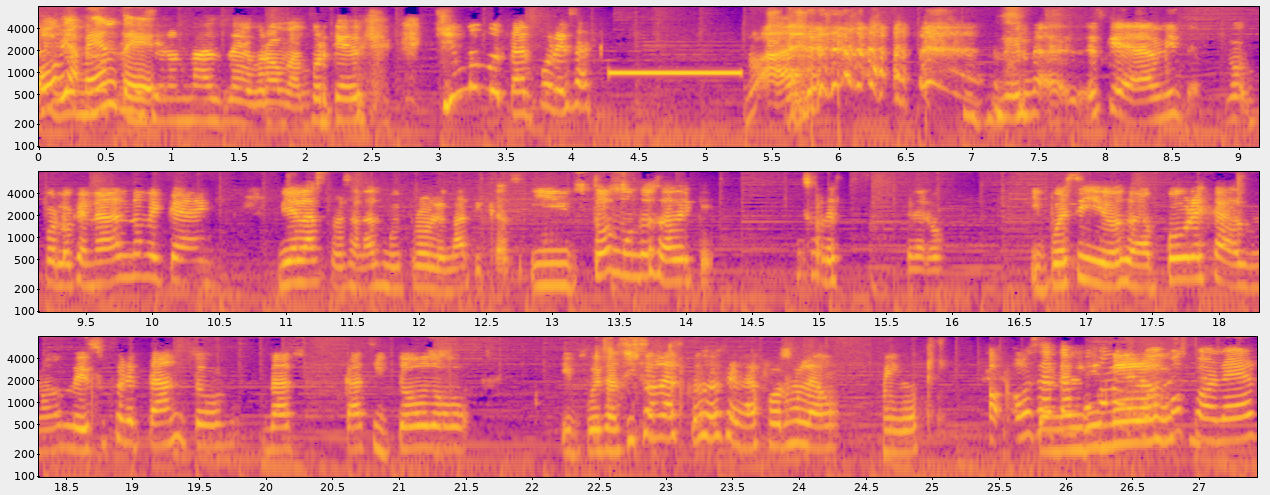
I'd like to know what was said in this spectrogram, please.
Obviamente. lo hicieron más de broma, porque ¿quién va a votar por esa c- ¿no? Ah. Es que a mí, por- lo general, no me caen bien las personas muy problemáticas y todo el mundo sabe que eso les dinero. Y pues sí, o sea, pobre Has, ¿no? Le sufre tanto, da casi todo y pues así son las cosas en la Fórmula 1, amigos. O, o sea, Con tampoco nos podemos poner,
